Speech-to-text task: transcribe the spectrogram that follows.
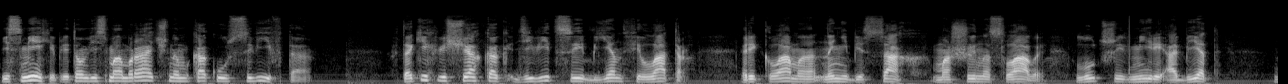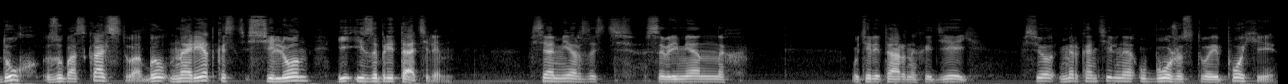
И смехе, притом весьма мрачном, как у Свифта. В таких вещах, как девицы Бьенфилатор, реклама на небесах, машина славы, лучший в мире обед, дух зубоскальства был на редкость силен и изобретателен. Вся мерзость современных утилитарных идей, все меркантильное убожество эпохи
